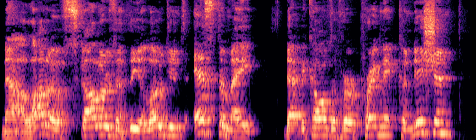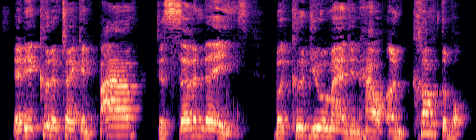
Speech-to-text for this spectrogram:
Now, a lot of scholars and theologians estimate that because of her pregnant condition, that it could have taken five to seven days. But could you imagine how uncomfortable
